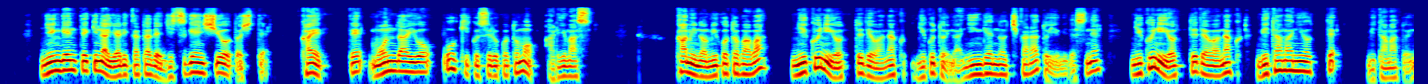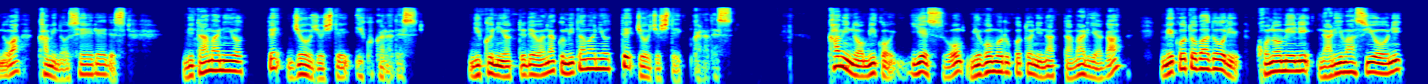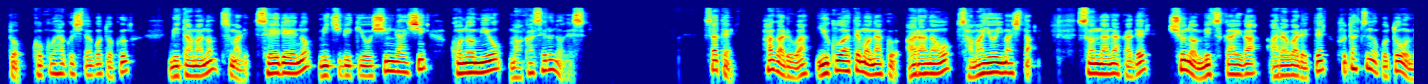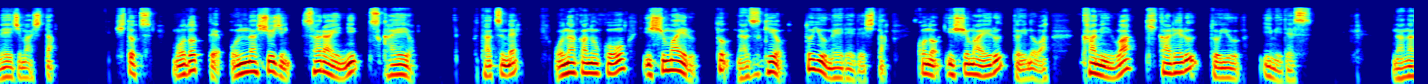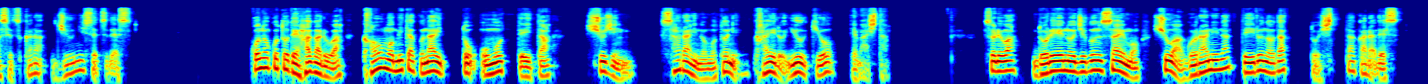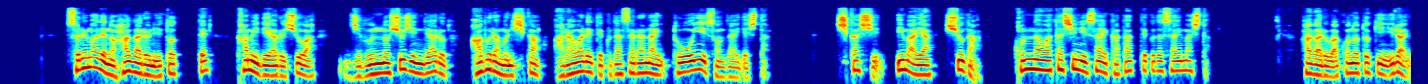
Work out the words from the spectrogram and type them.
人間的なやり方で実現しようとして、かえって問題を大きくすることもあります。神の御言葉は肉によってではなく、肉というのは人間の力という意味ですね。肉によってではなく、御霊によって、御霊というのは神の精霊です。御霊によって成就していくからです。肉によってではなく、御霊によって成就していくからです。神の御子イエスを身ごもることになったマリアが、御言葉通り好みになりますようにと告白したごとく、御霊の、つまり精霊の導きを信頼し、好みを任せるのです。さて、ハガルは行くあてもなく荒野をさまよいました。そんな中で、主の見つかいが現れて二つのことを命じました。一つ、戻って女主人サライに仕えよ。二つ目、お腹の子をイシュマエルと名付けよという命令でした。このイシュマエルというのは、神は聞かれるという意味です。7節から12節です。このことでハガルは顔も見たくないと思っていた主人サライのもとに帰る勇気を得ました。それは奴隷の自分さえも主はご覧になっているのだと知ったからです。それまでのハガルにとって神である主は自分の主人であるアブラムにしか現れてくださらない遠い存在でした。しかし今や主がこんな私にさえ語ってくださいました。ハガルはこの時以来、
